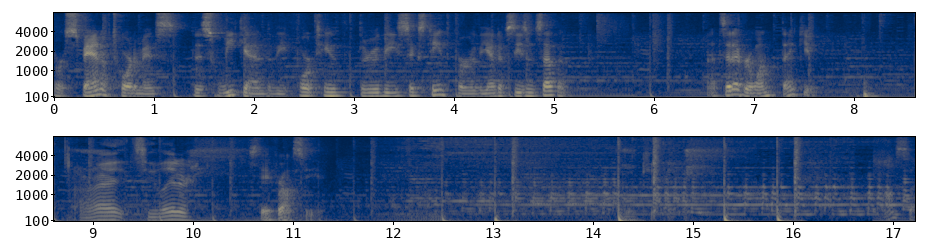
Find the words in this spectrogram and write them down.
or span of tournaments this weekend, the 14th through the 16th, for the end of season 7. Uh, that's it, everyone. Thank you. All right. See you later. Stay frosty. Awesome.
